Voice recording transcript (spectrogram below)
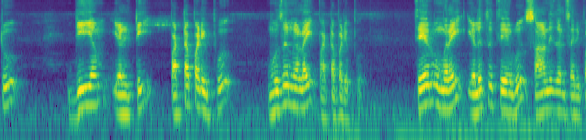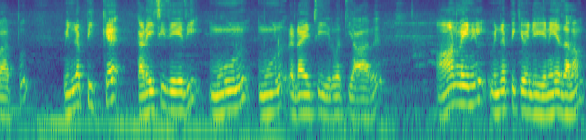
டூ டிஎம்எல்டி பட்டப்படிப்பு முதுநிலை பட்டப்படிப்பு. தேர்வு முறை எழுத்துத் தேர்வு சான்றிதழ் சரிபார்ப்பு விண்ணப்பிக்க கடைசி தேதி மூணு மூணு ரெண்டாயிரத்தி இருபத்தி ஆறு. ஆன்லைனில் விண்ணப்பிக்க வேண்டிய இணையதளம்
